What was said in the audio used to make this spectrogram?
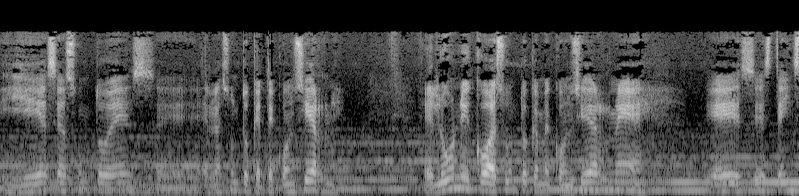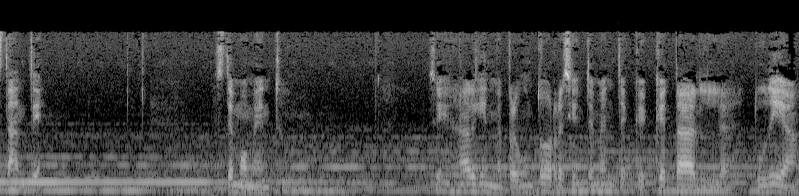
y ese asunto es eh, el asunto que te concierne. El único asunto que me concierne es este instante, este momento. Sí, alguien me preguntó recientemente que qué tal tu día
